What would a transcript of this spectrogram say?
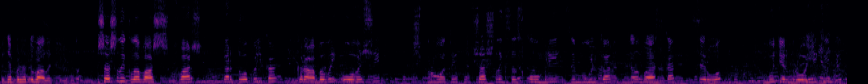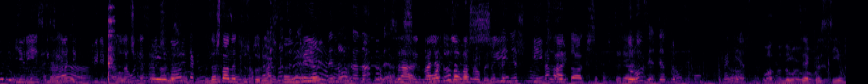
Сьогодні приготували шашлик, лаваш, фарш, картопелька, крабовий, овочі, шпроти, шашлик со скумбрії, цибулька, колбаска, сирок, бутербродики, єврейський салатик, перепелочка смачна. Зайшла на цю сторону скумбрія, суші торт, лаваші конечно. і так же повторяю. Здоров'я, для здоров'я. Ладно, давай. Дивіться, як красиво.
